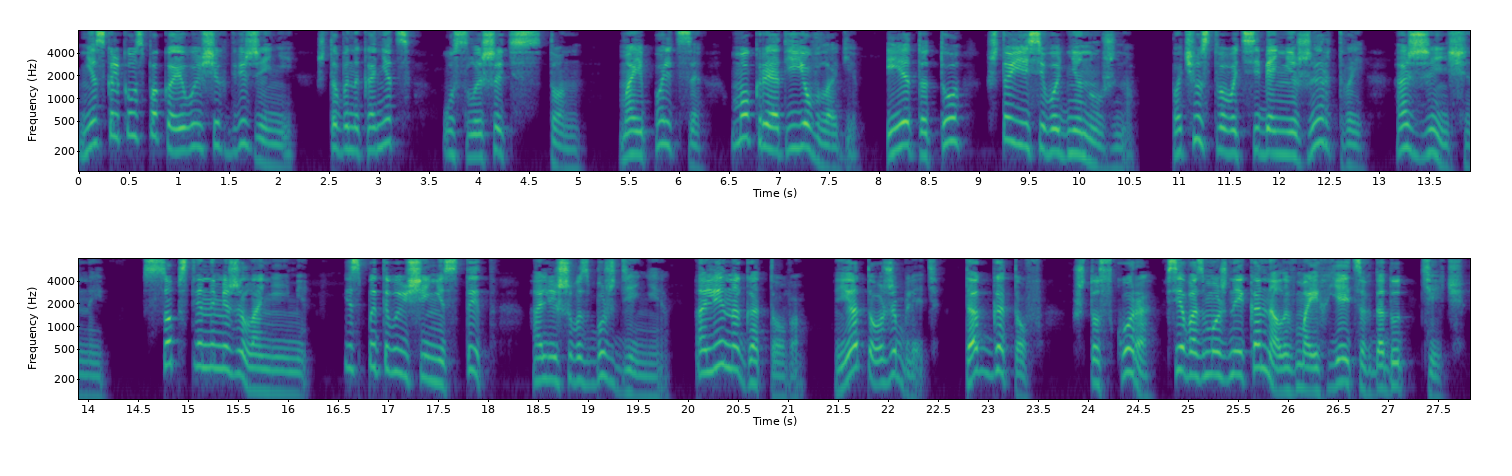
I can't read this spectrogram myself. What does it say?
Несколько успокаивающих движений, чтобы, наконец, услышать стон. Мои пальцы мокрые от ее влаги. И это то, что ей сегодня нужно. Почувствовать себя не жертвой, а женщиной, с собственными желаниями, испытывающей не стыд, а лишь возбуждение. Алина готова. Я тоже, блядь, так готов, что скоро все возможные каналы в моих яйцах дадут течь.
